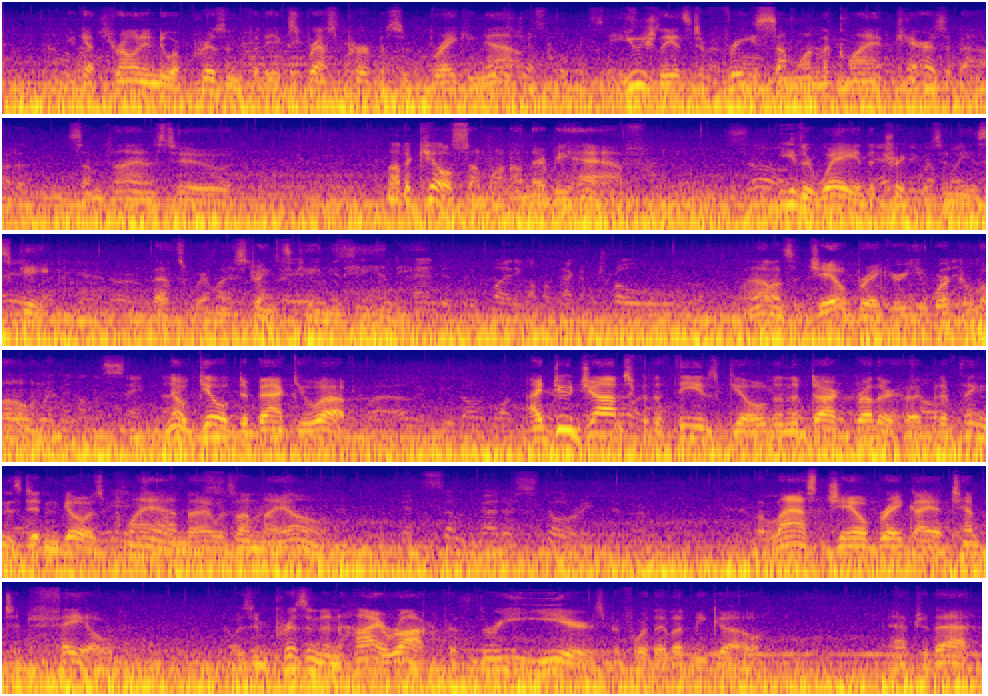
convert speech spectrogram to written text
You get thrown into a prison for the express purpose of breaking out. Usually it's to free someone the client cares about, and sometimes to... well, to kill someone on their behalf. Either way, the trick was in the escape. That's where my strengths came in handy. As a jailbreaker, you work alone. No guild to back you up. I do jobs for the Thieves Guild and the Dark Brotherhood, but if things didn't go as planned, I was on my own. And the last jailbreak I attempted failed. I was imprisoned in High Rock for three years before they let me go. After that,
